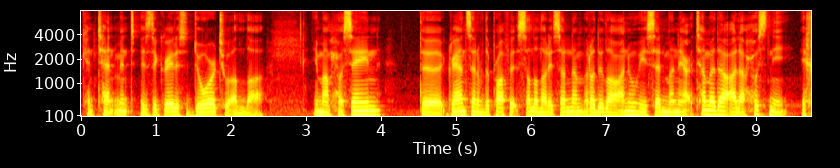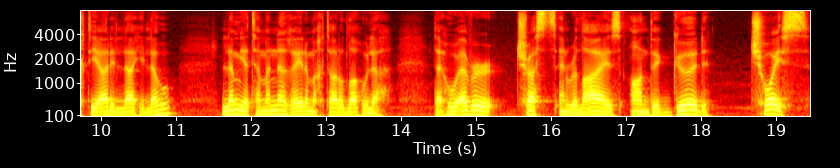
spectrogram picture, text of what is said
Contentment is the greatest door to Allah. Imam Hussein, the grandson of the Prophet sallallahu alaihi wasallam, anhu, he said, "Man i'tamada ala husni ikhtiyar Allah lahu, lam yatamanna ghayra makhtar Allah lah." That whoever trusts and relies on the good choice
